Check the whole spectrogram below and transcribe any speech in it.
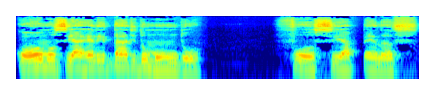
como se a realidade do mundo fosse apenas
